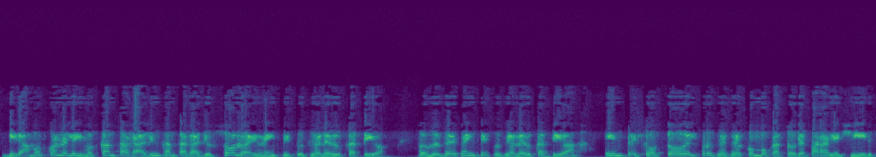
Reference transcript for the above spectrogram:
Digamos, cuando elegimos Cantagallo, en Cantagallo solo hay una institución educativa. Entonces esa institución educativa empezó todo el proceso de convocatoria para elegir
